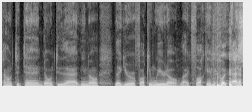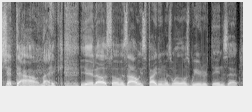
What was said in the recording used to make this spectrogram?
Count to 10, don't do that, you know. Like you're a fucking weirdo. Like fucking put that shit down. Like, you know. So it was always fighting was one of those weirder things that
